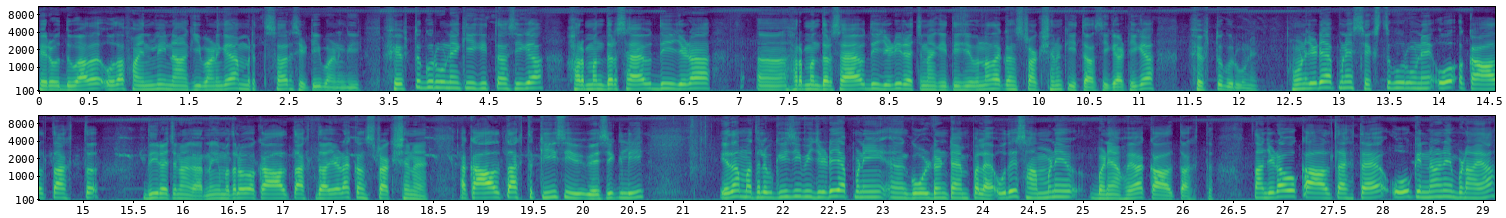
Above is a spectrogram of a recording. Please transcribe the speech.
ਫਿਰ ਉਸ ਤੋਂ ਬਾਅਦ ਉਹਦਾ ਫਾਈਨਲੀ ਨਾਂ ਕੀ ਬਣ ਗਿਆ? ਅੰਮ੍ਰਿਤਸਰ ਸਿਟੀ ਬਣ ਗਈ। ਫਿਫਥ ਗੁਰੂ ਨੇ ਕੀ ਕੀਤਾ ਸੀਗਾ? ਹਰਮੰਦਰ ਸਾਹਿਬ ਦੀ ਜਿਹੜਾ ਅ, ਹਰਮੰਦਰ ਸਾਹਿਬ ਦੀ ਜਿਹੜੀ ਰਚਨਾ ਕੀਤੀ ਸੀ ਉਹਨਾਂ ਦਾ ਕੰਸਟਰਕਸ਼ਨ ਕੀਤਾ ਸੀਗਾ ਠੀਕ ਆ? ਫਿਫਥ ਗੁਰੂ ਨੇ। ਹੁਣ ਜਿਹੜੇ ਆਪਣੇ 6th ਗੁਰੂ ਨੇ ਉਹ ਅਕਾਲ ਤਖਤ ਦੀ ਰਚਨਾ ਕਰਨਗੇ। ਮਤਲਬ ਅਕਾਲ ਤਖਤ ਦਾ ਜਿਹੜਾ ਕੰਸਟਰਕਸ਼ਨ ਹੈ ਅਕਾਲ ਤਖਤ ਕੀ ਸੀ ਬੇਸਿਕਲੀ ਇਹਦਾ ਮਤਲਬ ਕੀ ਸੀ ਵੀ ਜਿਹੜੇ ਆਪਣੀ 골ਡਨ ਟੈਂਪਲ ਹੈ, ਉਹਦੇ ਸਾਹਮਣੇ ਬਣਿਆ ਹੋਇਆ ਅਕਾਲ ਤਖਤ। ਤਾਂ ਜਿਹੜਾ ਉਹ ਅਕਾਲ ਤਖਤ ਹੈ, ਉਹ ਕਿਹਨਾਂ ਨੇ ਬਣਾਇਆ?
